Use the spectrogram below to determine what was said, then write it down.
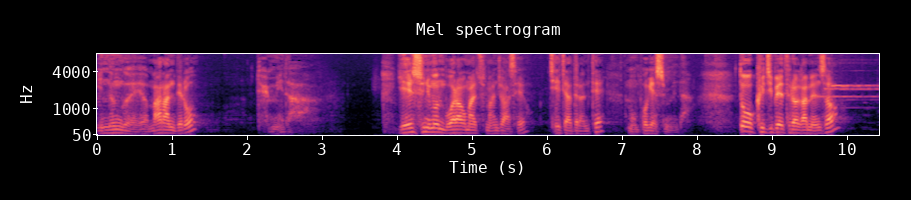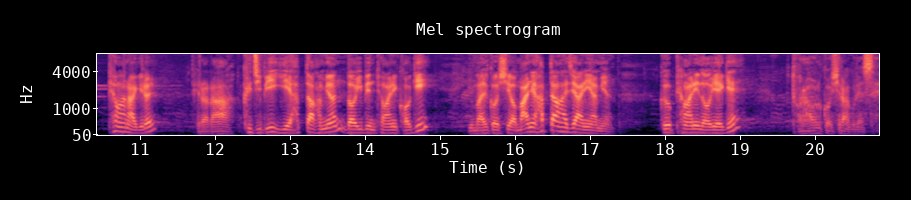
있는 거예요. 말한 대로 됩니다. 예수님은 뭐라고 말씀한 줄 아세요? 제자들한테 한번 보겠습니다. 또 그 집에 들어가면서 평안하기를 빌어라. 그 집이 이에 합당하면 너희 빈 평안이 거기 임할 것이요. 만약 합당하지 아니하면 그 평안이 너희에게 돌아올 것이라고 그랬어요.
